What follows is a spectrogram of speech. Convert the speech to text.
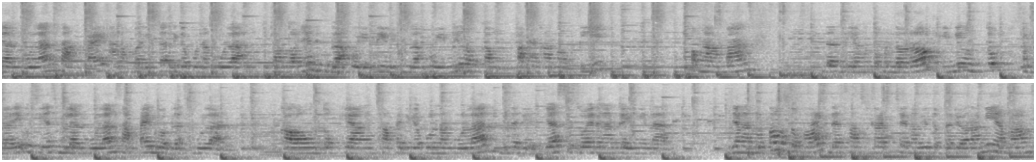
9 bulan sampai anak balita 36 bulan. Contohnya di sebelahku ini, di sebelahku ini lengkap pakai kanopi, pengaman, dan yang untuk mendorong ini untuk bayi usia 9 bulan sampai 12 bulan. Kalau untuk yang sampai 36 bulan bisa di-adjust sesuai dengan keinginan. Jangan lupa untuk like dan subscribe channel YouTube dari Orami ya, Mam.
